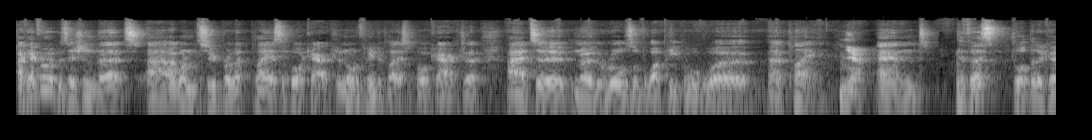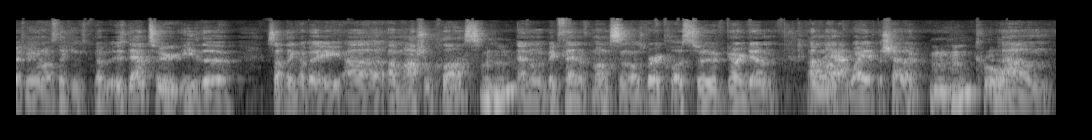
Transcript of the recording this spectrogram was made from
I came from a position that uh, I wanted to pro- play a support character. In order for me to play a support character, I had to know the rules of what people were uh, playing. Yeah. And the first thought that occurred to me when I was thinking is down to either something of a uh, a martial class, Mm-hmm. and I'm a big fan of monks, and I was very close to going down a Oh, monk yeah. way at the shadow. Mm, cool. Um,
